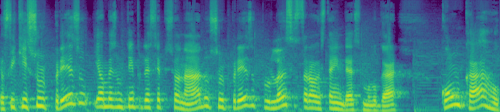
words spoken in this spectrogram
eu fiquei surpreso e ao mesmo tempo decepcionado. Surpreso por Lance Stroll estar em décimo lugar com um carro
